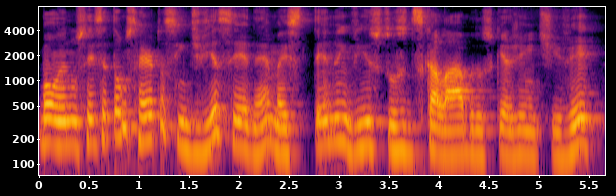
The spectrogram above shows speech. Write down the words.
Bom, eu não sei se é tão certo assim, devia ser, né? Mas tendo em vista os descalabros que a gente vê,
